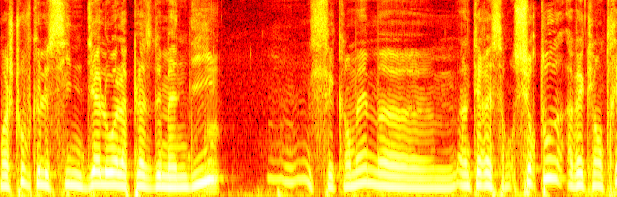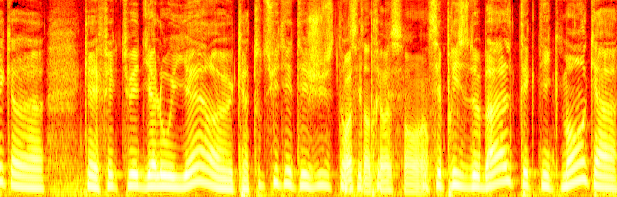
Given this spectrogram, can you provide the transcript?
moi, je trouve que le signe Diallo à la place de Mandy. Mm c'est quand même euh, intéressant. Surtout avec l'entrée qu'a effectué Diallo hier, euh, qui a tout de suite été juste dans, ses, prises de balles, techniquement, qui a,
